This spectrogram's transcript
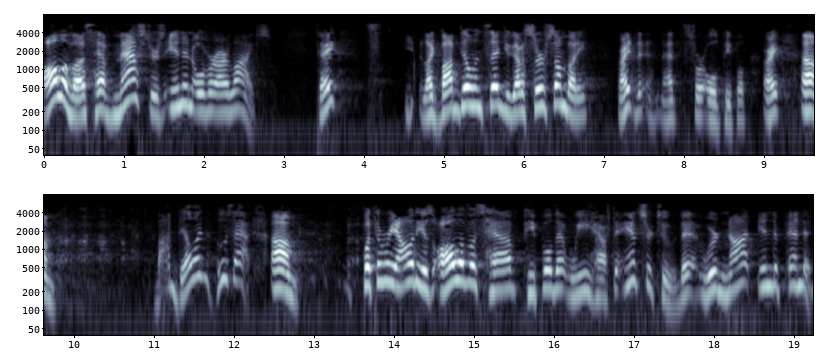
All of us have masters in and over our lives. Okay? Like Bob Dylan said, you got to serve somebody. Right? That's for old people. All right? Um, Bob Dylan? Who's that? Um, but the reality is, all of us have people that we have to answer to. That we're not independent.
